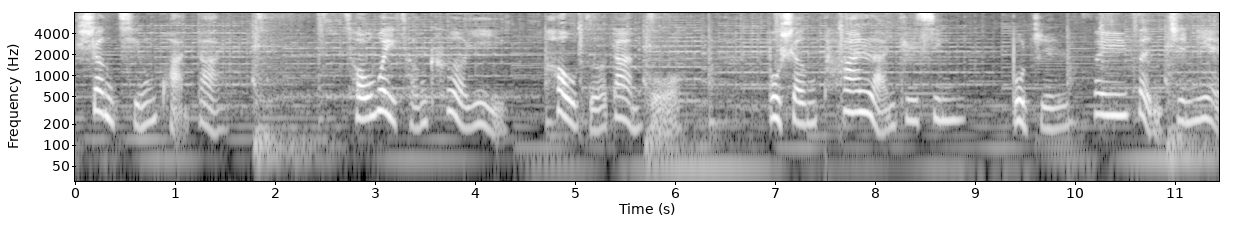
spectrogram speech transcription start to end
盛情款待，从未曾刻意，厚则淡泊。不生贪婪之心，不知非分之念。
